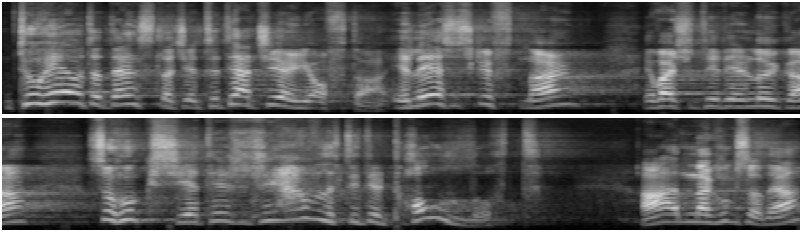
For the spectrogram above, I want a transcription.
du har det den slaget till det jag ofta. Jag läser skrifterna, jag vet inte til det Luka, så huxar jag till så jävligt till tollot. Ja, den har huxat det.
